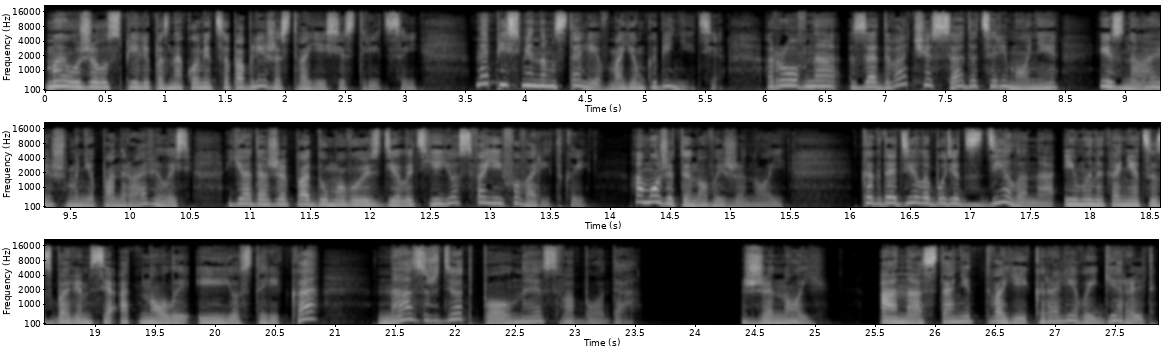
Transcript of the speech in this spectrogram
Мы уже успели познакомиться поближе с твоей сестрицей на письменном столе в моем кабинете, ровно за два часа до церемонии. И знаешь, мне понравилось, я даже подумываю сделать ее своей фавориткой, а может и новой женой. Когда дело будет сделано, и мы, наконец, избавимся от Нолы и ее старика, нас ждет полная свобода. «Женой. Она станет твоей королевой, Геральт»,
